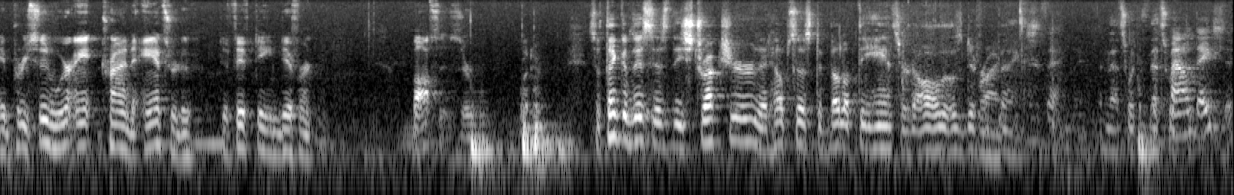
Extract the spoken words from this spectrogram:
and pretty soon we're an- trying to answer to, to fifteen different bosses or whatever. So think of this as the structure that helps us develop the answer to all those different Right. things. Exactly. And that's what, That's that's what. Foundation.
